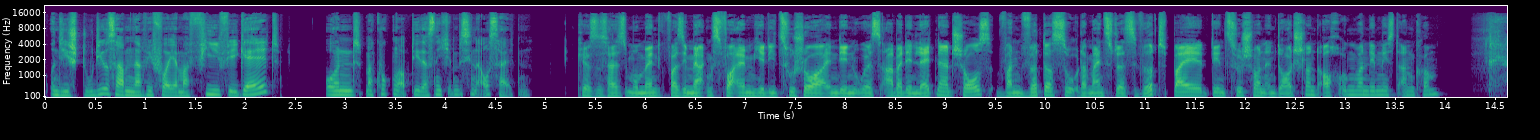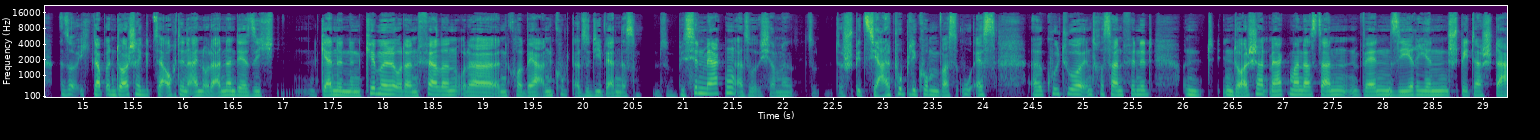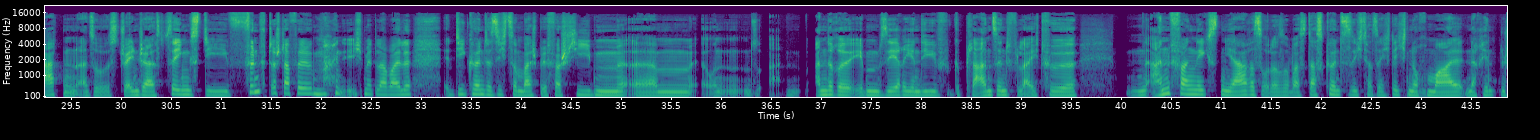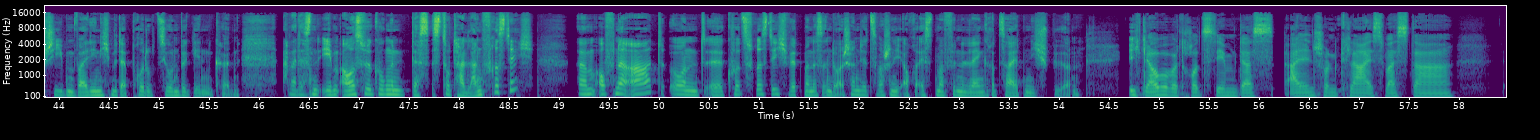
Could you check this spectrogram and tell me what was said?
Und die Studios haben nach wie vor ja mal viel, viel Geld. Und mal gucken, ob die das nicht ein bisschen aushalten. Okay, das heißt im Moment quasi merken es vor allem hier die Zuschauer in den USA bei den Late-Night-Shows. Wann wird das so, oder meinst du, das wird bei den Zuschauern in Deutschland auch irgendwann demnächst ankommen? Also ich glaube, in Deutschland gibt es ja auch den einen oder anderen, der sich gerne einen Kimmel oder einen Fallon oder einen Colbert anguckt. Also die werden das so ein bisschen merken. Also ich sag mal, das Spezialpublikum, was US-Kultur interessant findet. Und in Deutschland merkt man das dann, wenn Serien später starten. Also Stranger Things, die fünfte Staffel, meine ich mittlerweile, die könnte sich zum Beispiel verschieben. Ähm, und andere eben Serien, die geplant sind, vielleicht für Anfang nächsten Jahres oder sowas, das könnte sich tatsächlich nochmal nach hinten schieben, weil die nicht mit der Produktion beginnen können. Aber das sind eben Auswirkungen, das ist total langfristig ähm, auf eine Art und äh, kurzfristig wird man das in Deutschland jetzt wahrscheinlich auch erstmal für eine längere Zeit nicht spüren. Ich glaube aber trotzdem, dass allen schon klar ist, was da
